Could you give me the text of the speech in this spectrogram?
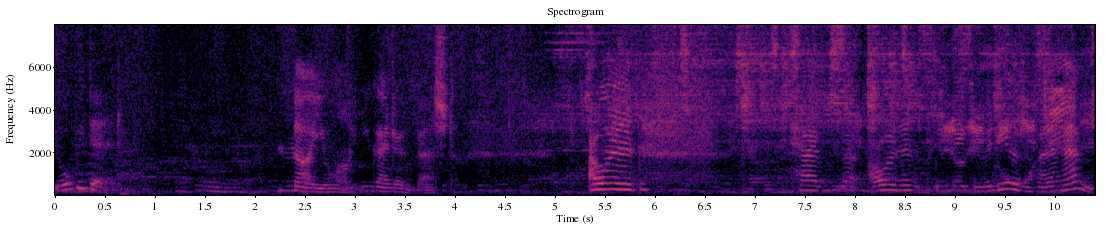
you'll be dead. No, you won't. You guys are the best. I wouldn't have. I wouldn't be making videos if I didn't have you.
